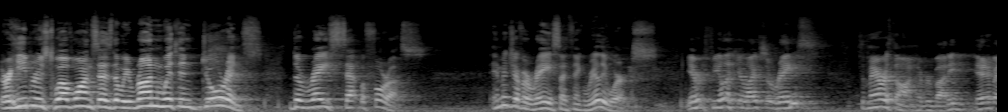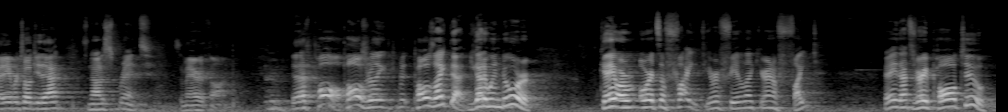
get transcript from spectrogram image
Or Hebrews 12.1 says that we run with endurance the race set before us image of a race, I think, really works. You ever feel like your life's a race? It's a marathon, everybody. Anybody ever told you that? It's not a sprint, it's a marathon. Yeah, that's Paul. Paul's really Paul's like that. You got to endure. Okay, or, or it's a fight. You ever feel like you're in a fight? Okay, that's very Paul too.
